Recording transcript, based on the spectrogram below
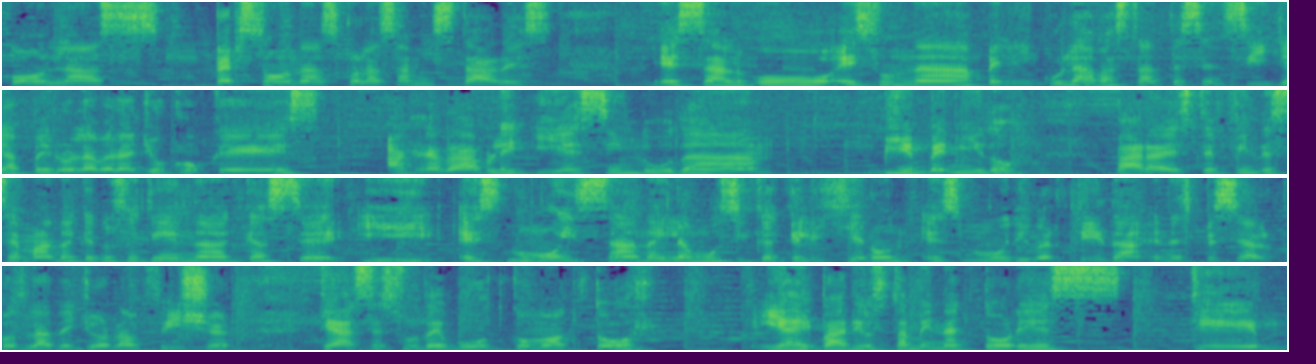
con las personas, con las amistades. Es algo, es una película bastante sencilla, pero la verdad yo creo que es agradable y es sin duda bienvenido para este fin de semana que no se tiene nada que hacer y es muy sana y la música que eligieron es muy divertida, en especial pues la de Jordan Fisher que hace su debut como actor. Y hay varios también actores que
